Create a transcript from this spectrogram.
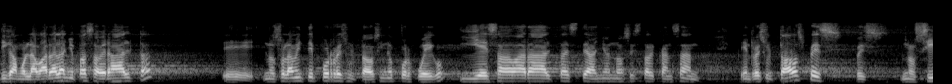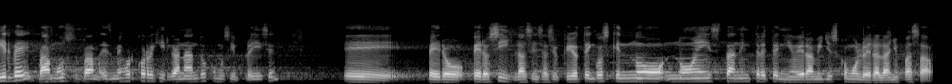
digamos, la vara del año pasado era alta, eh, no solamente por resultados, sino por juego, y esa vara alta este año no se está alcanzando. En resultados, pues, pues nos sirve, vamos, vamos es mejor corregir ganando, como siempre dicen, eh, pero, pero sí, la sensación que yo tengo es que no, no es tan entretenido ver a Millos como lo era el año pasado.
